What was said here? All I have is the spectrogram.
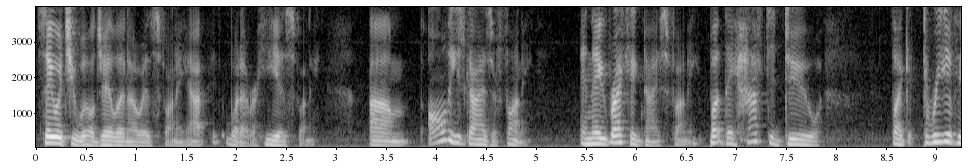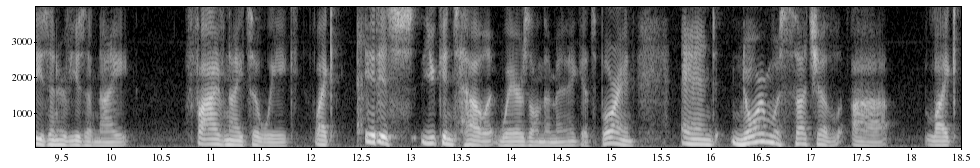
Say what you will, Jay Leno is funny. I, whatever, he is funny. Um, all these guys are funny, and they recognize funny, but they have to do like three of these interviews a night, five nights a week. Like it is, you can tell it wears on them and it gets boring. And Norm was such a uh, like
